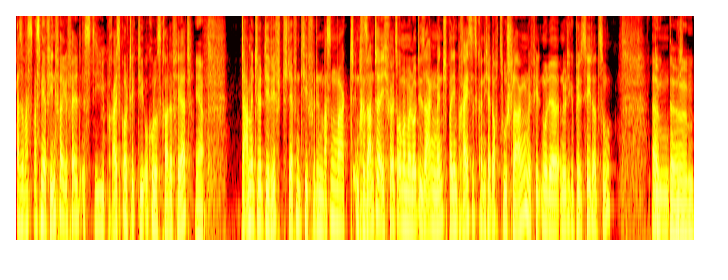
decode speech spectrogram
also was, was mir auf jeden Fall gefällt, ist die Preispolitik, die Oculus gerade fährt. Ja. Damit wird die Rift definitiv für den Massenmarkt interessanter. Ich höre jetzt auch immer mal Leute, die sagen, Mensch, bei dem Preis jetzt könnte ich ja doch zuschlagen. Mir fehlt nur der nötige PC dazu. Ähm, Dum, dum.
